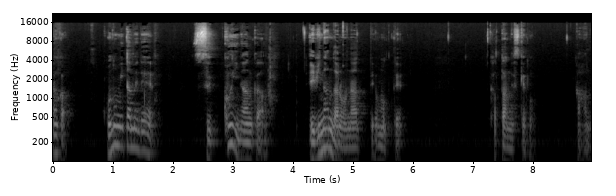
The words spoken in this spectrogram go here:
なんかこの見た目ですっごいなんかエビなんだろうなって思って買ったんですけどあの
